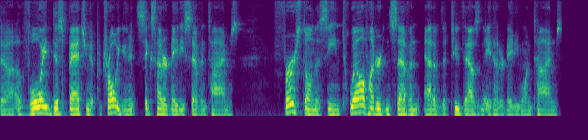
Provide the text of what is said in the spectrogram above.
uh, avoid dispatching a patrol unit 687 times, first on the scene 1,207 out of the 2,881 times,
